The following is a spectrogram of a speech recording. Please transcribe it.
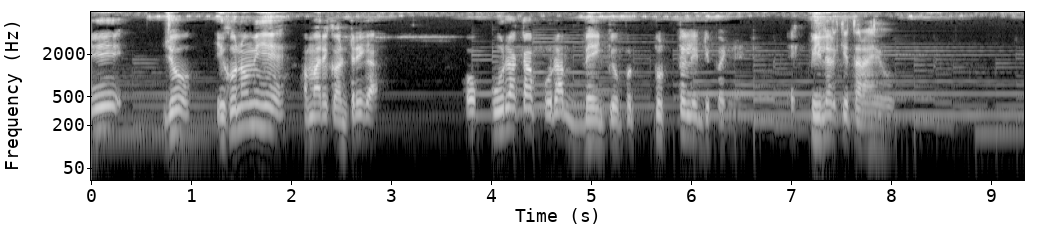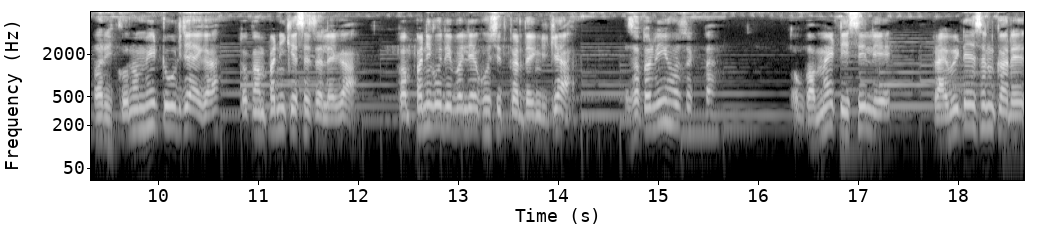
कि जो इकोनॉमी है हमारे कंट्री का, वो पूरा का पूरा बैंक के ऊपर टोटली डिपेंडेंट है। एक पिलर की तरह है वो। और इकोनॉमी टूट जाएगा तो कंपनी कैसे चलेगा? कंपनी को दिवालिया घोषित कर देंगे क्या? ऐसा तो नहीं हो सकता। तो गवर्नमेंट इसीलिए प्राइवेटाइजेशन करे,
